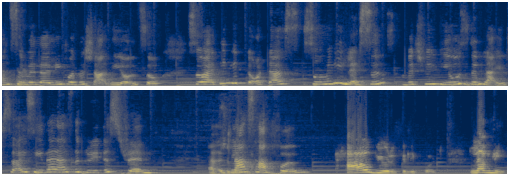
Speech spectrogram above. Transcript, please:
and similarly for the shadi also so I think it taught us so many lessons which we've used in life. So I see that as the greatest strength. Uh, glass half full. How beautifully put. Lovely.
